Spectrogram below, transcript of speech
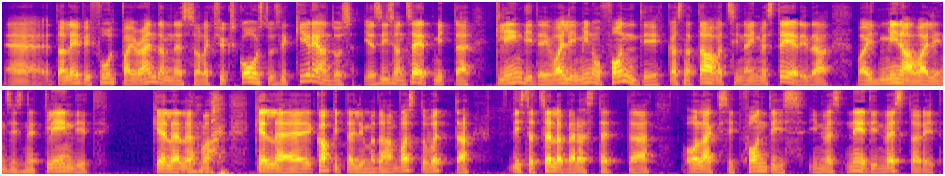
Eh, Talebi Fooled by Randomness oleks üks kohustuslik kirjandus ja siis on see, et mitte kliendid ei vali minu fondi, kas nad tahavad sinna investeerida, vaid mina valin siis need kliendid, kellele ma, kelle kapitali ma tahan vastu võtta, lihtsalt sellepärast, et äh, oleksid fondis invest-, need investorid,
